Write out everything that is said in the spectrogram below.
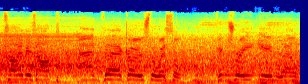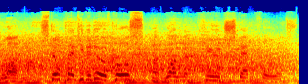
Added time is up, and there goes the whistle. Victory in round one. Still plenty to do, of course, but one huge step forwards.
